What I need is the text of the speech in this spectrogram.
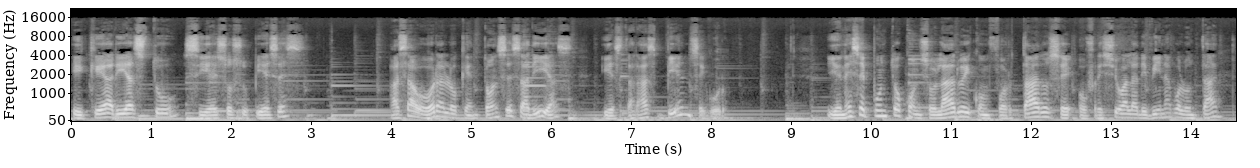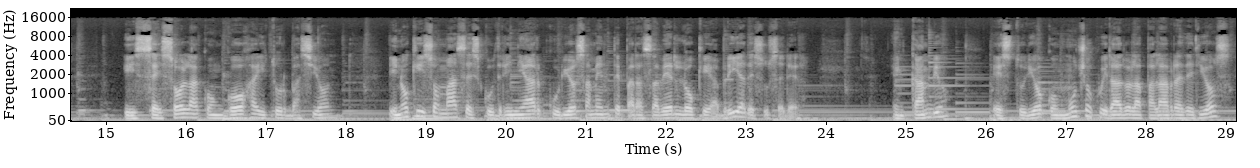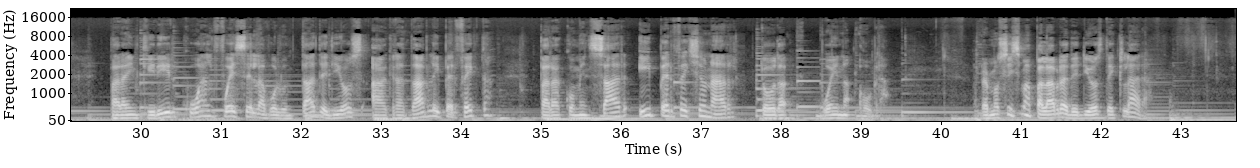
¿y qué harías tú si eso supieses? Haz ahora lo que entonces harías y estarás bien seguro. Y en ese punto consolado y confortado se ofreció a la divina voluntad y cesó la congoja y turbación y no quiso más escudriñar curiosamente para saber lo que habría de suceder. En cambio, estudió con mucho cuidado la palabra de Dios para inquirir cuál fuese la voluntad de Dios agradable y perfecta para comenzar y perfeccionar toda buena obra. La hermosísima palabra de Dios declara,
